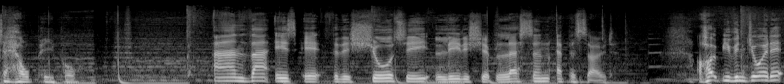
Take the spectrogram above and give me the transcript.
to help people. And that is it for this shorty leadership lesson episode. I hope you've enjoyed it.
